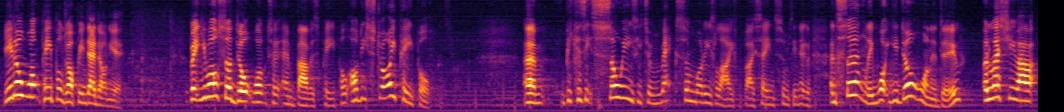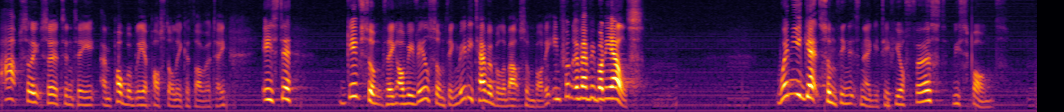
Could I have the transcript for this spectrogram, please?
You don't want people dropping dead on you. But you also don't want to embarrass people or destroy people. Um, because it's so easy to wreck somebody's life by saying something negative. And certainly, what you don't want to do, unless you are absolute certainty and probably apostolic authority, is to give something or reveal something really terrible about somebody in front of everybody else. when you get something that's negative, your first response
